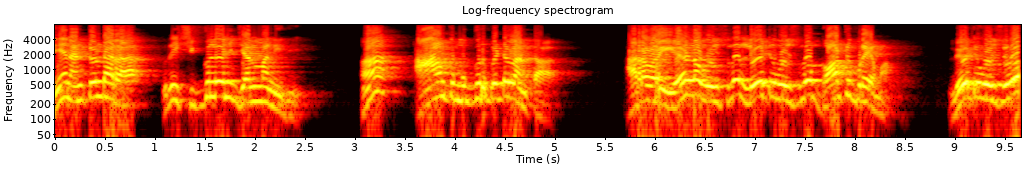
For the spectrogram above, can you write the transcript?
నేను అంటుండారా ఒరే సిగ్గులేని జన్మ నీది ఆ? ఆమెకు ముగ్గురు బిడ్డలంట. అరవై ఏళ్ళ వయసులో లేటు వయసులో ఘాటు ప్రేమ. లేటు వయసులో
